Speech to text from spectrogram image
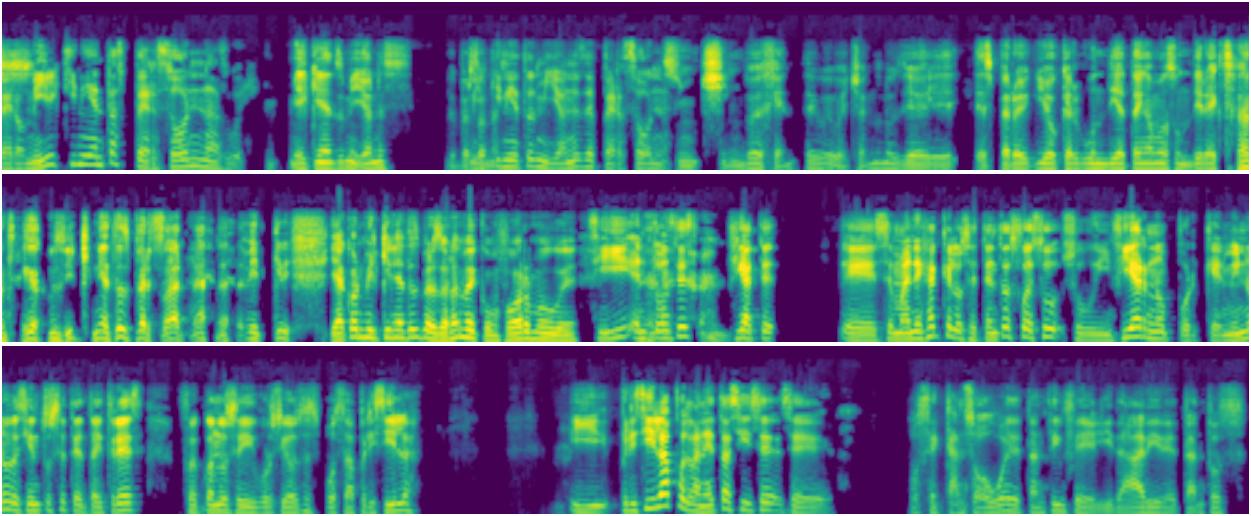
Pero 1500 personas, güey. 1500 millones de personas. 1500 millones de personas. Es un chingo de gente, güey, echándonos. Espero yo que algún día tengamos un directo donde tengamos 1500 personas. ya con 1500 personas me conformo, güey. Sí, entonces, fíjate, eh, se maneja que los 70 fue su, su infierno porque en 1973 fue cuando se divorció de su esposa Priscila. Y Priscila, pues la neta sí se, se, pues, se cansó, güey, de tanta infidelidad y de tantos...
